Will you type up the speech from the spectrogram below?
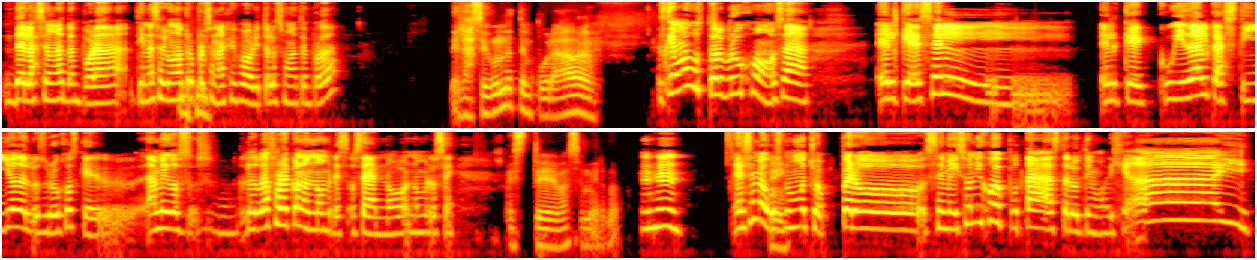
de la segunda temporada. ¿Tienes algún otro personaje favorito de la segunda temporada? De la segunda temporada. Es que me gustó el brujo, o sea, el que es el el que cuida el castillo de los brujos que amigos, los voy a fuera con los nombres, o sea, no no me lo sé. Este va a ser ¿no? Ese me Sí. gustó mucho, pero se me hizo un hijo de puta hasta el último. Dije, "Ay, Te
